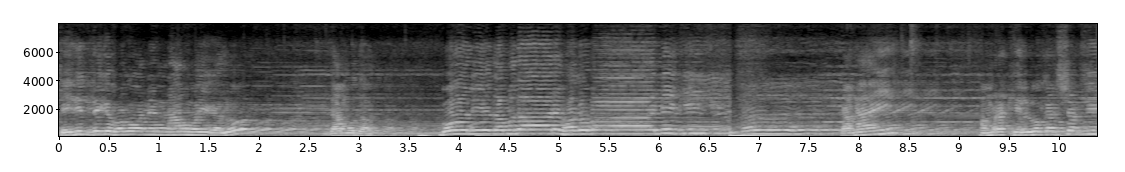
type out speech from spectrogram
সেই দিন থেকে ভগবানের নাম হয়ে গেল দামোদর। বলিয়ে দামোদর, ভগবান কি কানাই, আমরা খেলব কার সঙ্গে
